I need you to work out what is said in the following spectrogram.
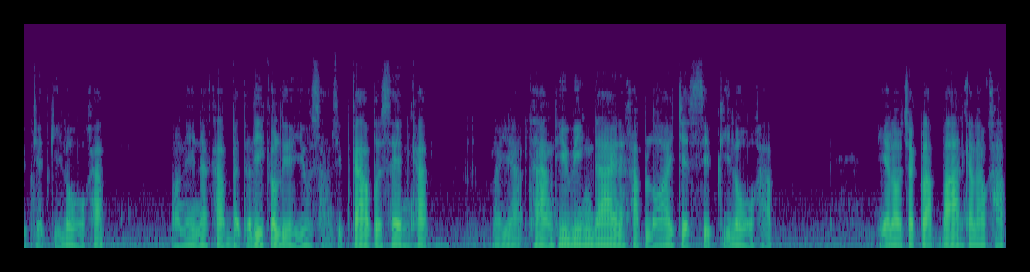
67 กิโลครับ ตอนนี้นะครับ แบตเตอรี่ก็เหลืออยู่ 39%ครับ ระยะทางที่วิ่งได้นะครับ 170 กิโลครับ เดี๋ยวเราจะกลับบ้านกันแล้วครับ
